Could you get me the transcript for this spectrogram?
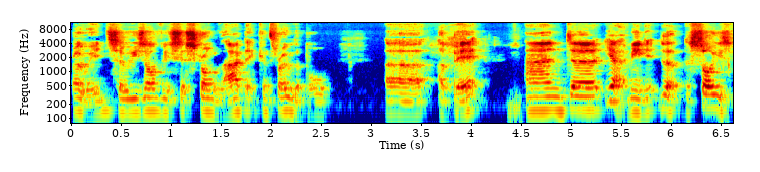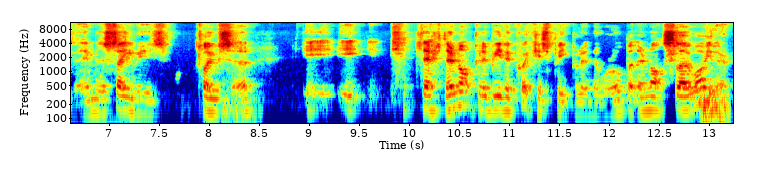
throwing, so he's obviously a strong lad that can throw the ball uh, a bit. And uh, yeah, I mean, look, the size of him, the same is closer. it, it, they're, they're not going to be the quickest people in the world, but they're not slow either.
